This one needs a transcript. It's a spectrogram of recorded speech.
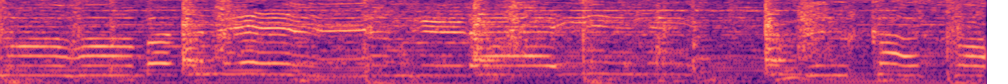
मोहब्बत ने अंगड़ाई दिल का सौ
